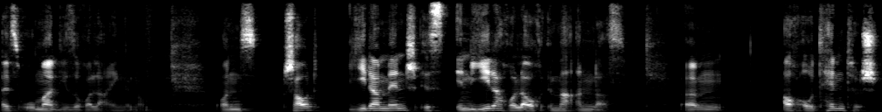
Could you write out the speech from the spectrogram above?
als Oma diese Rolle eingenommen. Und schaut, jeder Mensch ist in jeder Rolle auch immer anders. Ähm, auch authentisch.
